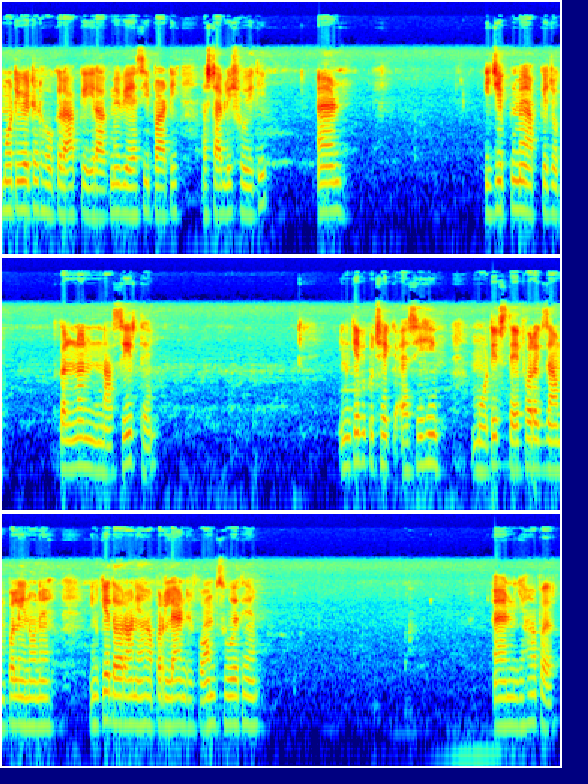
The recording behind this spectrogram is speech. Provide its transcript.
मोटिवेटेड होकर आपके इराक में भी ऐसी पार्टी एस्टेब्लिश हुई थी। एंड इजिप्ट में आपके जो कर्नल नासिर थे, इनके भी कुछ एक ऐसे ही मोटिव्स थे। फॉर एग्जांपल इन्होंने, इनके दौरान यहाँ पर लैंड रिफॉर्म्स हुए थे। एंड यहाँ पर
